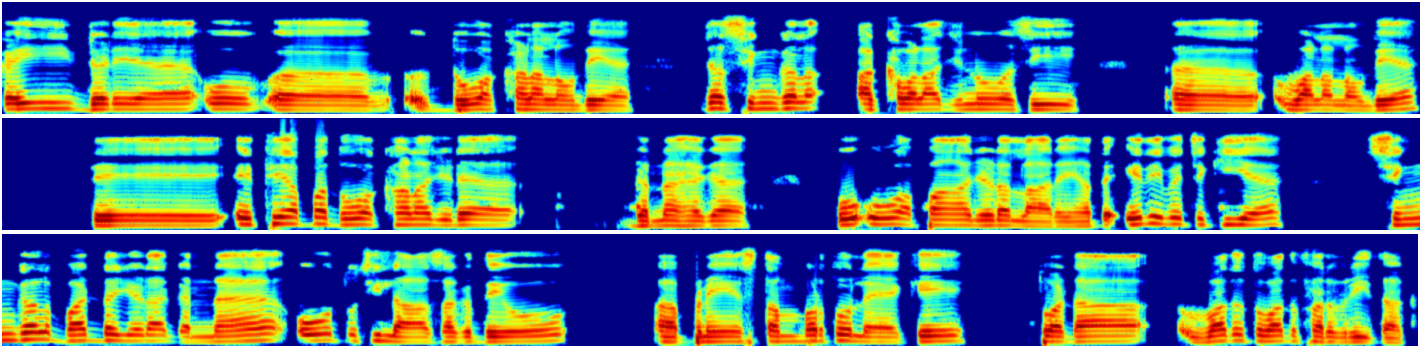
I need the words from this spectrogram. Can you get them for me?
ਕਈ ਜਿਹੜੇ ਹੈ ਉਹ ਅ, ਦੋ ਅੱਖਾਂ ਵਾਲਾ ਲਾਉਂਦੇ ਆ ਜਾਂ ਸਿੰਗਲ ਅੱਖ ਵਾਲਾ ਜਿਹਨੂੰ ਅਸੀਂ ਅ, ਵਾਲਾ ਲਾਉਂਦੇ ਆ ਤੇ ਇੱਥੇ ਆਪਾਂ ਦੋ ਅੱਖਾਂ ਵਾਲਾ ਜਿਹੜਾ ਗੰਨਾ ਹੈਗਾ ਉਹ ਉਹ ਆਪਾਂ ਜਿਹੜਾ ਲਾ ਰਹੇ ਹਾਂ ਤੇ ਇਹਦੇ ਵਿੱਚ ਕੀ ਹੈ? ਸਿੰਗਲ ਬੱਡ ਜਿਹੜਾ ਗੰਨਾ ਹੈ, ਉਹ ਤੁਸੀਂ ਲਾ ਸਕਦੇ ਹੋ ਆਪਣੇ ਸਤੰਬਰ ਤੋਂ ਲੈ ਕੇ ਤੁਹਾਡਾ ਵੱਧ ਤੋਂ ਵੱਧ ਫਰਵਰੀ ਤੱਕ।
